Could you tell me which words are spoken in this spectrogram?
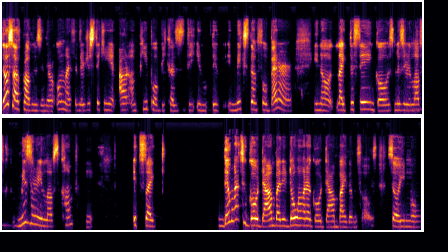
they also have problems in their own life and they're just taking it out on people because the, it, it makes them feel better. You know like the saying goes misery loves misery loves company. It's like they want to go down but they don't want to go down by themselves. So you know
